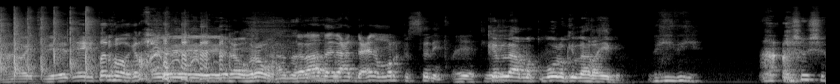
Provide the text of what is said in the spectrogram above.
مع الوايت بيرد اي طل فوق راح إيه، روح روح. هذا ثلاثة إلى حد الحين مركز سليم هي كلها مقبول وكلها رهيبة. دقيقة دقيقة. شو شو؟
